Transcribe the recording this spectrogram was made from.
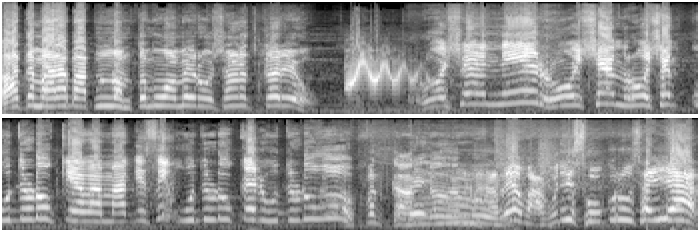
આ તે મારા બાપનું નામ તો હું અમે રોશન જ કર્યો. રોશન ને રોશન રોશન ઉદડું કહેવા માંગે છે. ઉદડું કર ઉદડું પણ અરે વાઘુજી છોકરું છે યાર.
